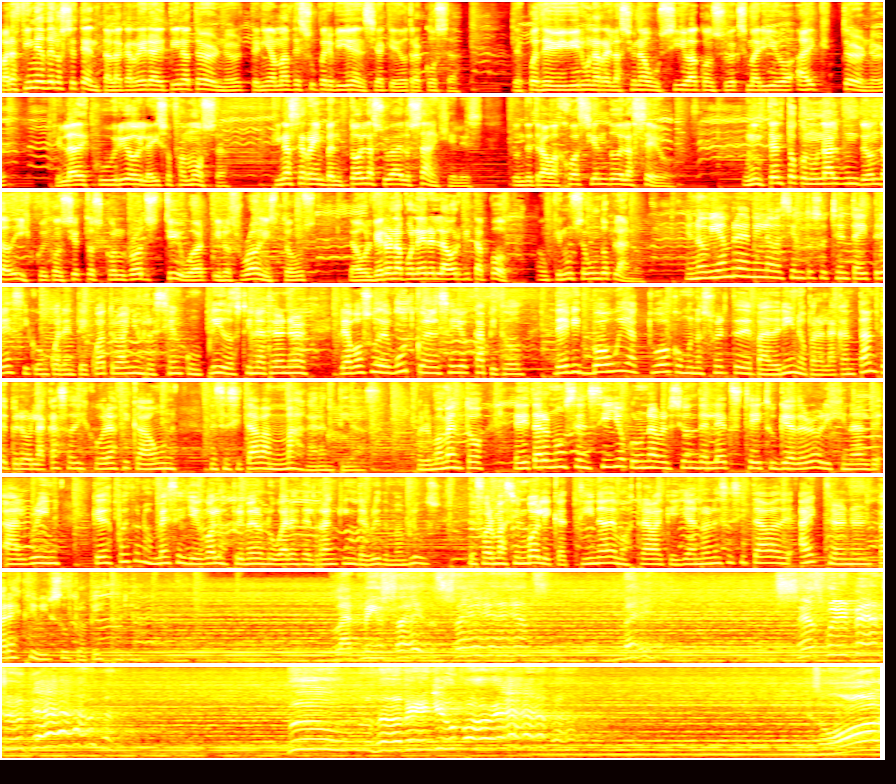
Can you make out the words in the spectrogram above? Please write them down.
Para fines de los 70, la carrera de Tina Turner tenía más de supervivencia que de otra cosa. Después de vivir una relación abusiva con su ex marido Ike Turner, quien la descubrió y la hizo famosa, Tina se reinventó en la ciudad de Los Ángeles, donde trabajó haciendo el aseo. Un intento con un álbum de onda disco y conciertos con Rod Stewart y los Rolling Stones la volvieron a poner en la órbita pop, aunque en un segundo plano. En noviembre de 1983 y con 44 años recién cumplidos, Tina Turner grabó su debut con el sello Capitol. David Bowie actuó como una suerte de padrino para la cantante, pero la casa discográfica aún necesitaba más garantías. Por el momento, editaron un sencillo con una versión de Let's Stay Together original de Al Green, que después de unos meses llegó a los primeros lugares del ranking de Rhythm and Blues. De forma simbólica, Tina demostraba que ya no necesitaba de Ike Turner para escribir su propia historia. Since we've been together. Is all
